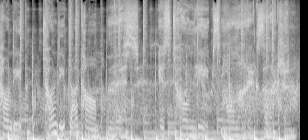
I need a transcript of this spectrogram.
Tone Deep. ToneDeep.com. This is Tone Deep's melodic selection.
